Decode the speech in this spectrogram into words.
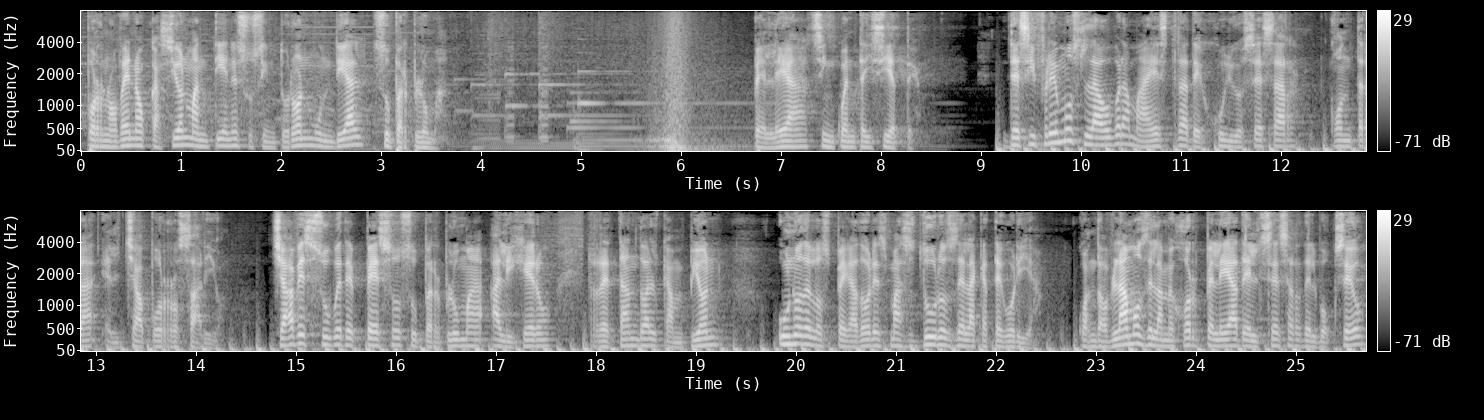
por novena ocasión, mantiene su cinturón mundial superpluma. Pelea 57. Descifremos la obra maestra de Julio César contra el Chapo Rosario. Chávez sube de peso superpluma a ligero, retando al campeón, uno de los pegadores más duros de la categoría. Cuando hablamos de la mejor pelea del César del boxeo,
